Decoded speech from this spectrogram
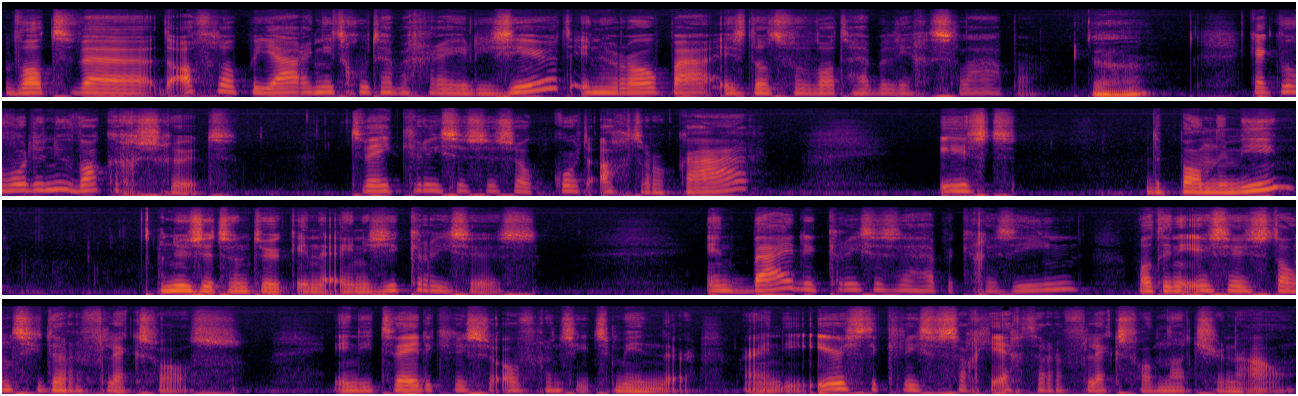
wat we de afgelopen jaren niet goed hebben gerealiseerd in Europa, is dat we wat hebben liggen slapen. Ja. Kijk, we worden nu wakker geschud. Twee crisissen zo kort achter elkaar. Eerst de pandemie. Nu zitten we natuurlijk in de energiecrisis. In beide crisissen heb ik gezien wat in eerste instantie de reflex was. In die tweede crisis overigens iets minder. Maar in die eerste crisis zag je echt een reflex van nationaal.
